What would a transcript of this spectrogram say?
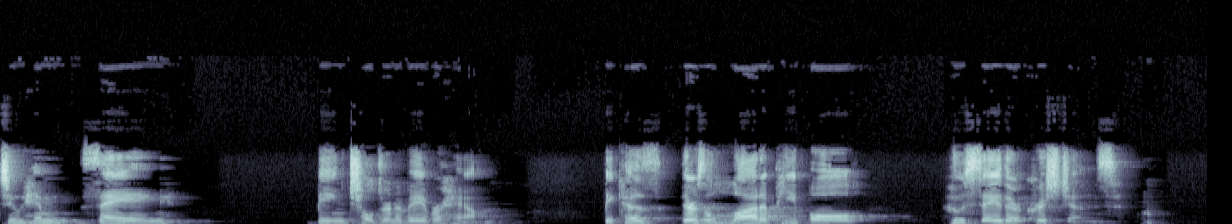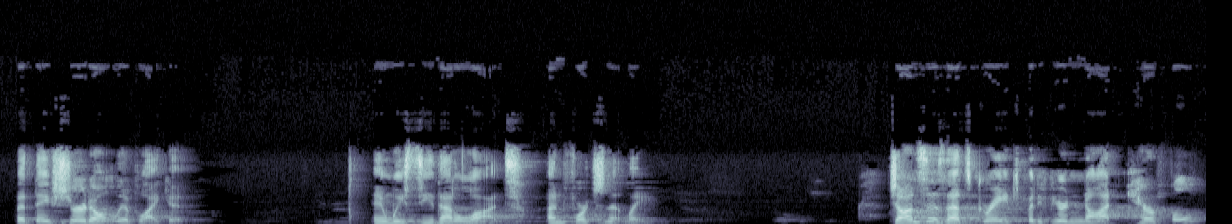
to him saying, being children of Abraham. Because there's a lot of people who say they're Christians, but they sure don't live like it. And we see that a lot, unfortunately. John says that's great, but if you're not careful,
